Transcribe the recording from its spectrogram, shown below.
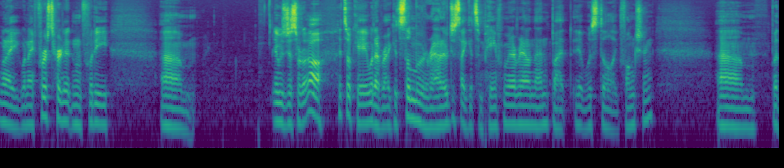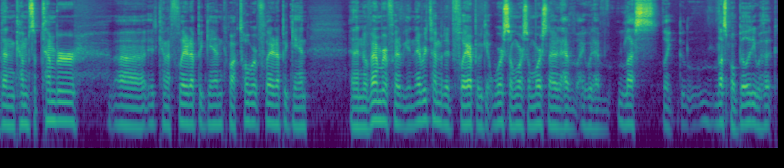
when I when I first heard it in footy, um, it was just sort of oh it's okay whatever I could still move it around. It would just like get some pain from it every now and then, but it was still like functioning. Um, but then come September, uh, it kind of flared up again. Come October, it flared up again, and then November it flared up again. Every time it would flare up, it would get worse and worse and worse, and I would have I would have less like less mobility with it.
